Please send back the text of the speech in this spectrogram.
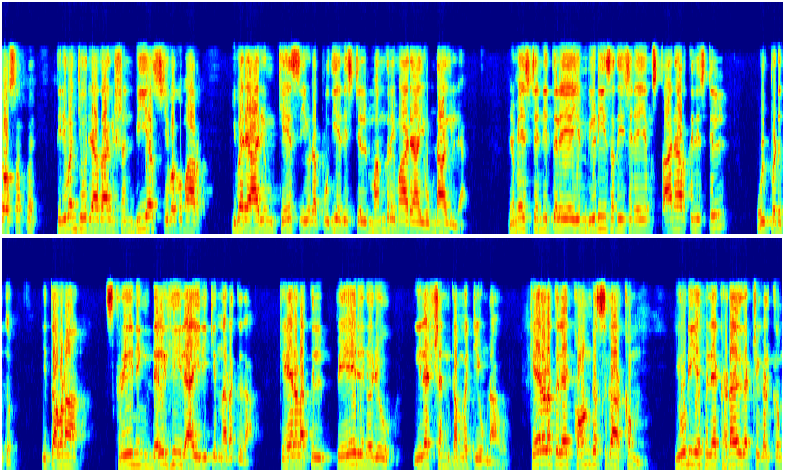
Joseph Thiruvanchoor Radhakrishnan B S Sivakumar ഇവരാരും കെ സിയുടെ പുതിയ ലിസ്റ്റിൽ മന്ത്രിമാരായി ഉണ്ടാകില്ല. രമേശ് ചെന്നിത്തലയെയും വി ഡി സതീശനെയും സ്ഥാനാർത്ഥി ലിസ്റ്റിൽ ഉൾപ്പെടുത്തും. ഇത്തവണ സ്ക്രീനിംഗ് ഡൽഹിയിലായിരിക്കും നടക്കുക. കേരളത്തിൽ പേരിനൊരു ഇലക്ഷൻ കമ്മിറ്റി ഉണ്ടാകും കേരളത്തിലെ കോൺഗ്രസുകാർക്കും യു ഡി എഫിലെ ഘടകകക്ഷികൾക്കും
